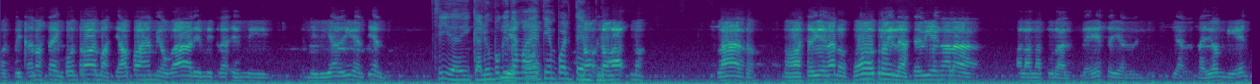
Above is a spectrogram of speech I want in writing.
ahorita no sé, he encontrado demasiada paz en mi hogar y en mi, tra- en mi, en mi día a día, ¿entiendes? Sí, dedicarle un poquito eso más de tiempo al templo. claro, nos hace bien a nosotros y le hace bien a la, a la naturaleza y al, y al medio ambiente.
